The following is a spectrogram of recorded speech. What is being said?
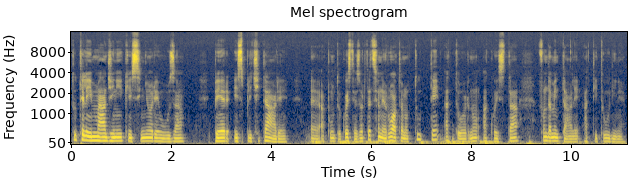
Tutte le immagini che il Signore usa per esplicitare eh, appunto questa esortazione ruotano tutte attorno a questa fondamentale attitudine.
